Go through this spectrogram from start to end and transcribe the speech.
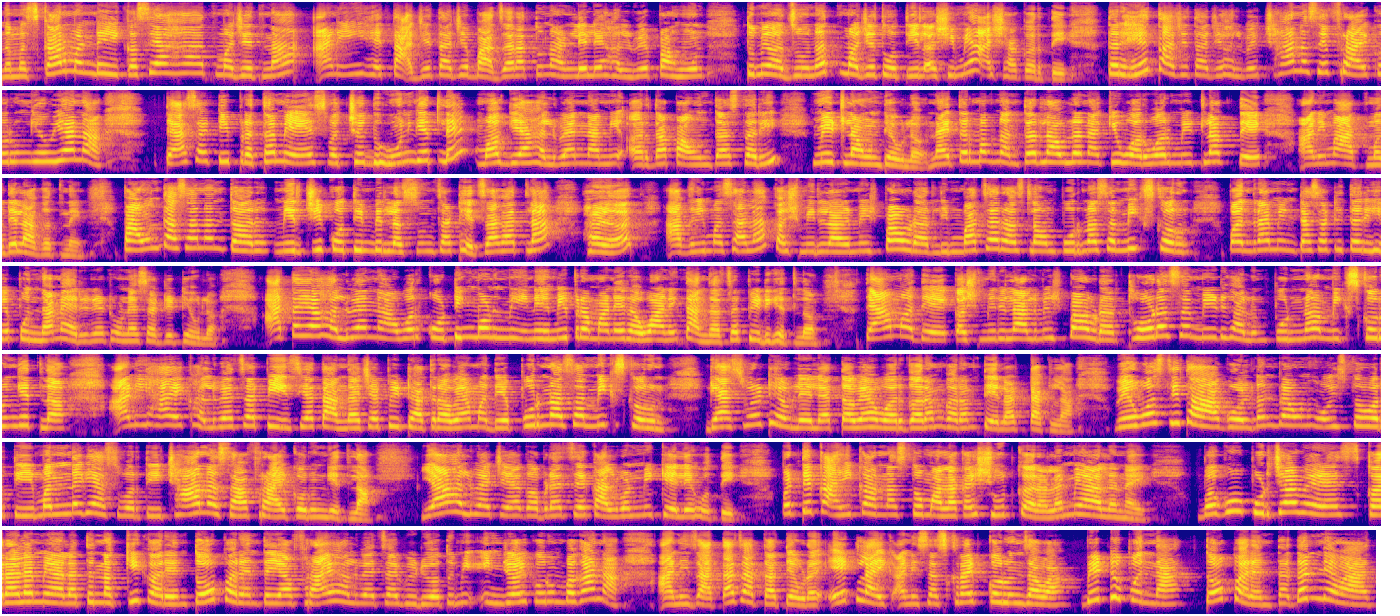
नमस्कार मंडळी कसे आहात? मजेत ना? आणि हे ताजे ताजे बाजारातून आणलेले हलवे पाहून तुम्ही अजूनच मजेत होतील अशी मी आशा करते. तर हे ताजे ताजे हलवे छान असे फ्राय करून घेऊया ना? त्यासाठी प्रथमे स्वच्छ धुवून घेतले मग या हलव्यांना मी अर्धा पाऊण तास तरी मीठ लावून ठेवलं. नाहीतर मग नंतर लावलं ना की वरवर मीठ लागते आणि मग आतमध्ये लागत नाही. पाऊण तासानंतर मिरची कोथिंबीर लसूणचा ठेचा घातला हळद आगरी मसाला काश्मीरी लाल मिर्च पावडर लिंबाचा रस लावून पूर्ण असं मिक्स करून पंधरा मिनिटासाठी तरी हे पुन्हा मॅरिनेट होण्यासाठी ठेवलं. आता या हलव्यांना वर कोटिंग म्हणून मी नेहमीप्रमाणे रवा आणि तांदळाचं पीठ घेतलं. त्यामध्ये काश्मीरी लाल मिर्च पावडर थोडंसं मीठ घालून पूर्ण मिक्स करून घेतलं. आणि हा एक हलव्याचा पीस या तांदळाच्या पिठात रव्यामध्ये पूर्ण असा मिक्स करून गॅसवर ठेवलेल्या तव्यावर गरम गरम तेलात टाकला. व्यवस्थित हा गोल्डन ब्राऊन होईस्तोवरती मंद गॅसवरती छान असा फ्राय करून घेतला. या हलव्याच्या या गबड्याचे कालवण मी केले होते. पण ते काही कारणास्तव मला काही शूट करायला मिळालं नाही. बघू पुढच्या वेळेस करायला मिळाला तर नक्की करेन. तोपर्यंत या फ्राय हलव्याचा व्हिडिओ तुम्ही एन्जॉय करून बघा ना. आणि जाता जाता तेवढं एक लाईक आणि सबस्क्राईब करून जावा. भेटू पुन्हा. तोपर्यंत धन्यवाद.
